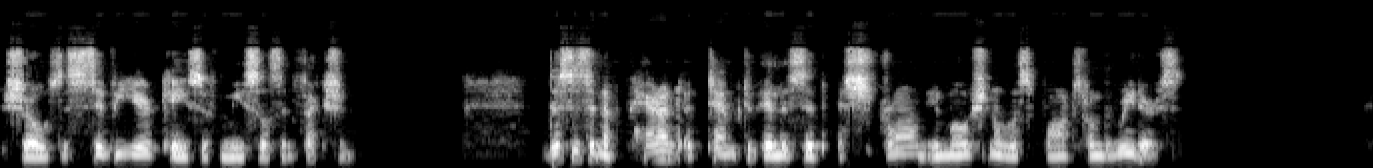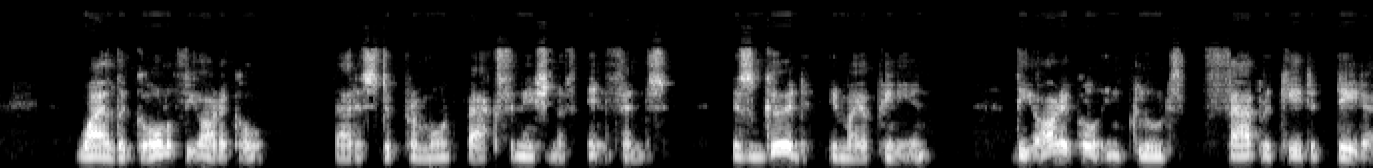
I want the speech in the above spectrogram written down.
shows a severe case of measles infection. This is an apparent attempt to elicit a strong emotional response from the readers. While the goal of the article, that is to promote vaccination of infants, is good in my opinion, the article includes fabricated data.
